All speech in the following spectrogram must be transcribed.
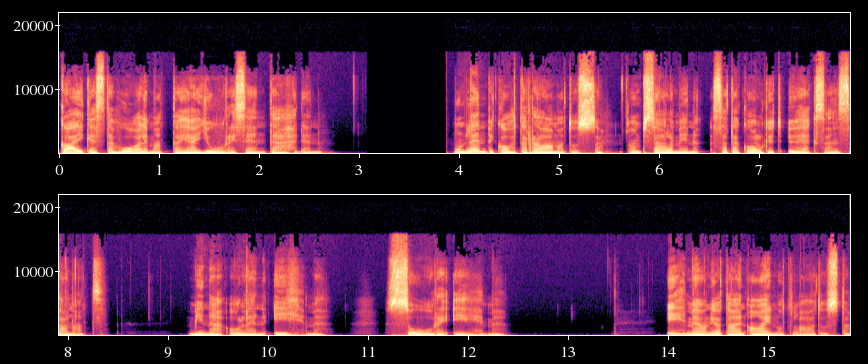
kaikesta huolimatta ja juuri sen tähden. Mun lempikohta raamatussa on psalmin 139 sanat. Minä olen ihme, suuri ihme. Ihme on jotain ainutlaatusta,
